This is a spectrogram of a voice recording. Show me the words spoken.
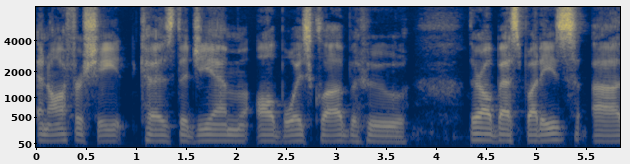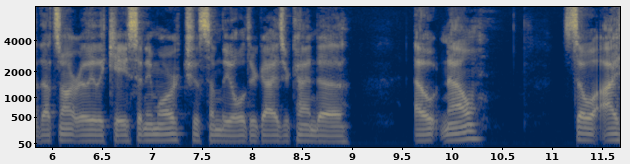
an offer sheet because the GM All Boys Club, who they're all best buddies, uh, that's not really the case anymore because some of the older guys are kind of out now. So I,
